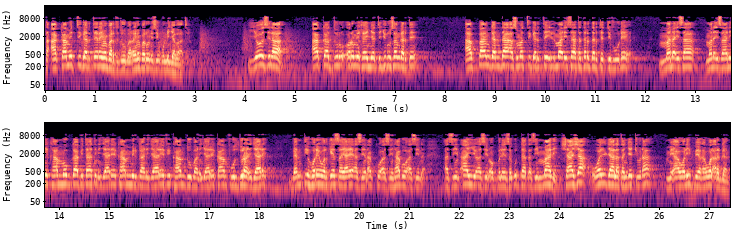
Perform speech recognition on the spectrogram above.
ta akkamitti gartee rahima barti duuba rahima baruun isii kun ni jabaata. yoo silaa akka dur ormi keenyatti jiru san garte abbaan gandaa asumatti gartee ilmaan isaa ta dardartetti fuudhee mana isaa mana isaanii kaan moggaa bitaatiin ijaaree kaan mirgaan ijaaree fi kaan duubaan ijaaree kaan fuulduraan ijaaree gandii horee wal keessa yaa'ee asiin akkoo asiin haboo asiin asiin aayyo asiin obboleessa guddaat asiin maali shaasha wal jaalatan jechuudha mi'aa walii beekan wal argan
